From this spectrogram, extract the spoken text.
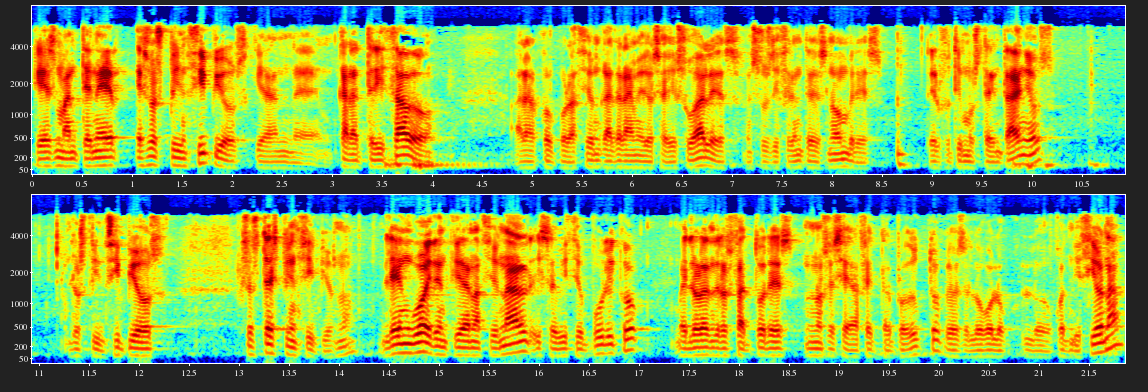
que es mantener esos principios que han eh, caracterizado a la Corporación Catalana de Medios Audiovisuales en sus diferentes nombres de los últimos 30 años, los principios, esos tres principios, ¿no? Lengua, identidad nacional y servicio público. El orden de los factores no sé si afecta al producto, pero desde luego lo, condiciona.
